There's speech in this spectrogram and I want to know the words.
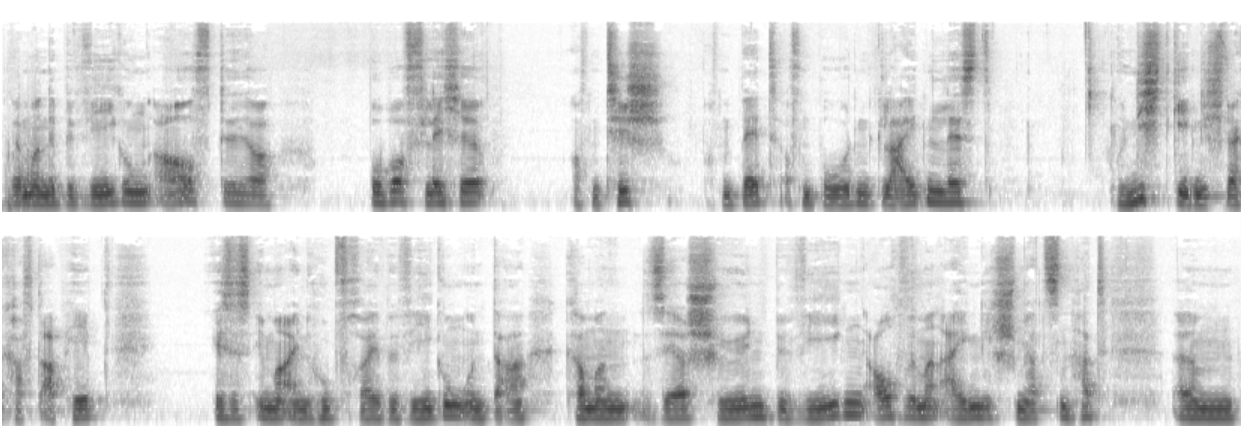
wenn man eine Bewegung auf der Oberfläche, auf dem Tisch, auf dem Bett, auf dem Boden gleiten lässt, und nicht gegen die Schwerkraft abhebt, ist es immer eine hubfreie Bewegung und da kann man sehr schön bewegen, auch wenn man eigentlich Schmerzen hat, ähm,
